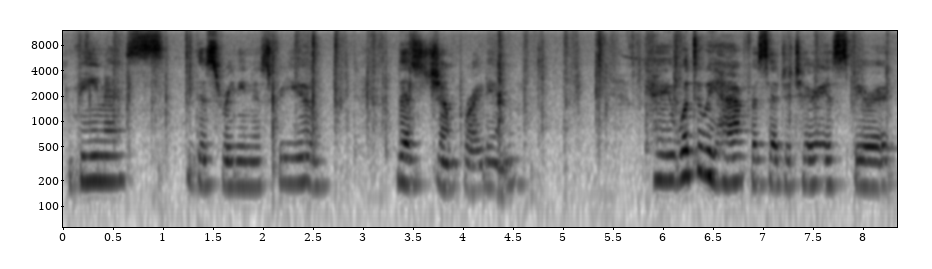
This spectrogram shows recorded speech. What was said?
Venus, this reading is for you. Let's jump right in. Okay, what do we have for Sagittarius Spirit?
